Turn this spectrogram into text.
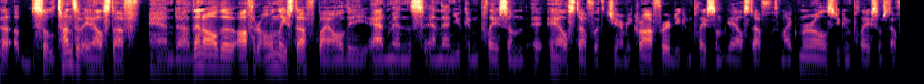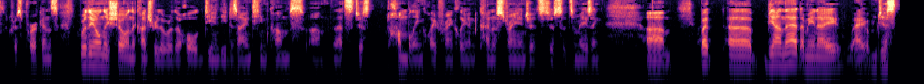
uh, so tons of AL stuff, and uh, then all the author only stuff by all the admins, and then you can play some AL stuff with Jeremy Crawford. You can play some AL stuff with Mike Mearls. You can play some stuff with Chris Perkins. We're the only show in the country where the whole D and D design team comes. Um, that's just humbling, quite frankly, and kind of strange. It's just it's amazing. Um, but uh, beyond that, I mean, I I'm just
